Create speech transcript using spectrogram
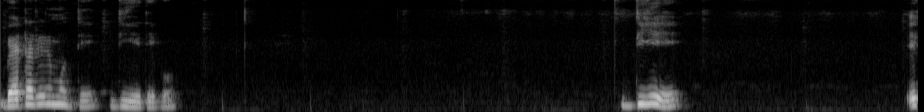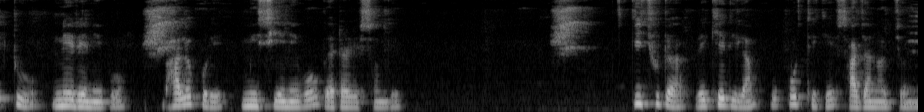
ব্যাটারের মধ্যে দিয়ে দেব। দিয়ে একটু নেড়ে নেব। ভালো করে মিশিয়ে নেব ব্যাটারের সঙ্গে। কিছুটা রেখে দিলাম উপর থেকে সাজানোর জন্য।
